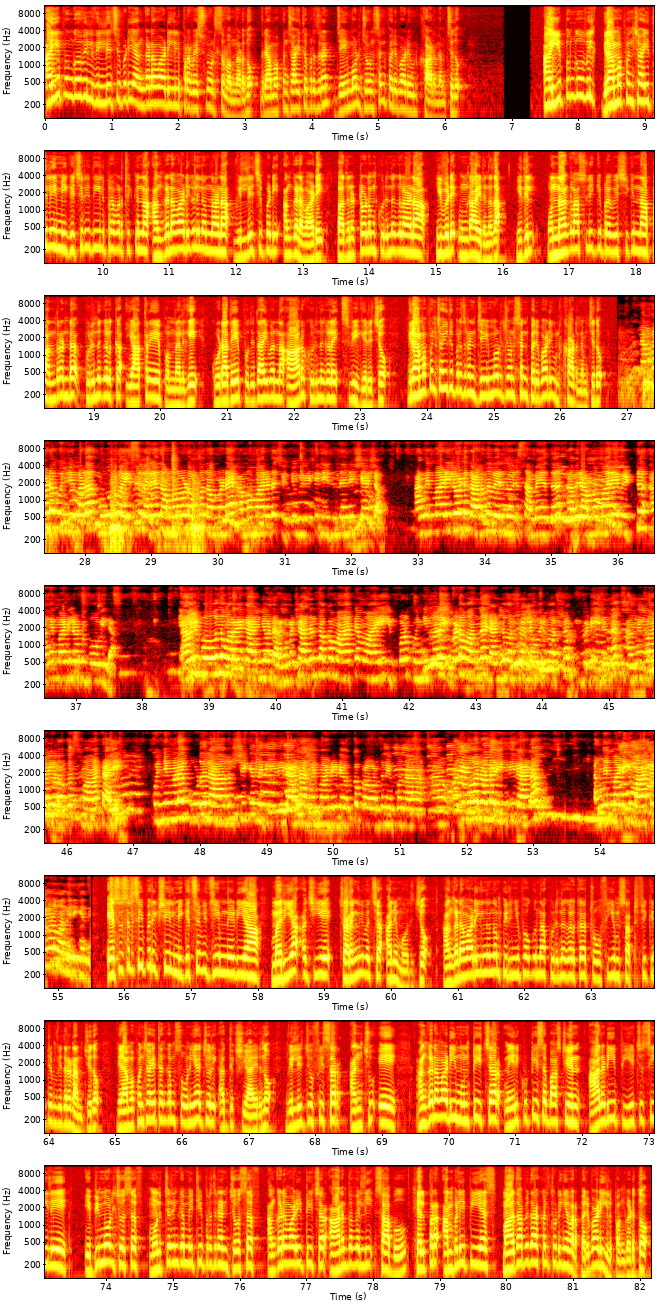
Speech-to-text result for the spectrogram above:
അയ്യപ്പൻകോവിൽ വില്ലേജുപടി അങ്കണവാടിയിൽ പ്രവേശനോത്സവം നടന്നു. ഗ്രാമപഞ്ചായത്ത് പ്രസിഡന്റ് ജെയ്മോൾ ജോൺസൺ പരിപാടി ഉദ്ഘാടനം ചെയ്തു. അയ്യപ്പൻകോവിൽ ഗ്രാമപഞ്ചായത്തിലെ മികച്ച രീതിയിൽ പ്രവർത്തിക്കുന്ന അങ്കണവാടികളിലൊന്നാണ് വില്ലേജുപടി അങ്കണവാടി. പതിനെട്ടോളം കുരുന്നുകളാണ് ഇവിടെ ഉണ്ടായിരുന്നത്. ഇതിൽ ഒന്നാം ക്ലാസ്സിലേക്ക് പ്രവേശിക്കുന്ന പന്ത്രണ്ട് കുരുന്നുകൾക്ക് യാത്രയയപ്പം നൽകി. കൂടാതെ പുതിയതായി വന്ന ആറ് കുരുന്നുകളെ സ്വീകരിച്ചു. ഗ്രാമപഞ്ചായത്ത് പ്രസിഡന്റ് ജെയ്മോൾ ജോൺസൺ പരിപാടി ഉദ്ഘാടനം ചെയ്തു. കുഞ്ഞുങ്ങൾ മൂന്ന് വയസ്സ് വരെ നമ്മളോടൊപ്പം നമ്മുടെ അമ്മമാരുടെ ചുറ്റും വീട്ടിലിരുന്നതിന് ശേഷം അംഗൻവാടിയിലോട്ട് കടന്നു വരുന്ന ഒരു സമയത്ത് അവർ അമ്മമാരെ വിട്ട് അംഗൻവാടിയിലോട്ട് പോവില്ല. അവർ പോകുന്ന കുറെ കരഞ്ഞുകൊണ്ടിറങ്ങും. പക്ഷെ അതിൽ നിന്നൊക്കെ മാറ്റമായി. ഇപ്പോൾ കുഞ്ഞുങ്ങൾ ഇവിടെ വന്ന് രണ്ടു വർഷം അല്ലെങ്കിൽ ഒരു വർഷം ഇവിടെ ഇരുന്ന് അംഗൻവാടികളൊക്കെ സ്മാർട്ടായി. കുഞ്ഞുങ്ങളെ കൂടുതൽ ആകർഷിക്കുന്ന രീതിയിലാണ് അംഗൻവാടിയുടെ ഒക്കെ പ്രവർത്തനം ഇപ്പൊ അതുപോലുള്ള രീതിയിലാണ് അംഗൻവാടിക്ക് മാറ്റങ്ങൾ വന്നിരിക്കുന്നത് എസ് എസ് എൽ സി പരീക്ഷയിൽ മികച്ച വിജയം നേടിയ മരിയ അജിയെ ചടങ്ങിൽ വെച്ച് അനുമോദിച്ചു. അങ്കണവാടിയിൽ നിന്നും പിരിഞ്ഞു പോകുന്ന കുരുന്നുകൾക്ക് ട്രോഫിയും സർട്ടിഫിക്കറ്റും വിതരണം ചെയ്തു. ഗ്രാമപഞ്ചായത്ത് അംഗം Sonia jury അധ്യക്ഷയായിരുന്നു. Village officer Anju A anganwadi മുൻ teacher Marykutty Sebastian Aladi P H സിയിലെ Abimol Joseph monitoring committee president Joseph anganwadi teacher Anandavalli Sabu helper Ambili P S മാതാപിതാക്കൾ തുടങ്ങിയവർ പരിപാടിയിൽ പങ്കെടുത്തു.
